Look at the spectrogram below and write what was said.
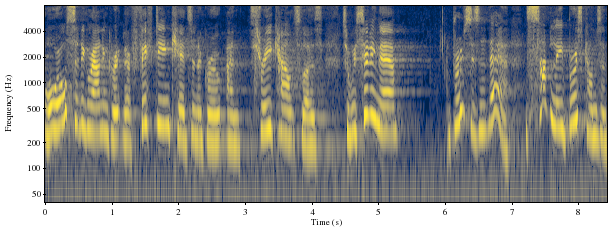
we're all sitting around in group. There are 15 kids in a group and three counselors. So we're sitting there. Bruce isn't there. And suddenly, Bruce comes and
